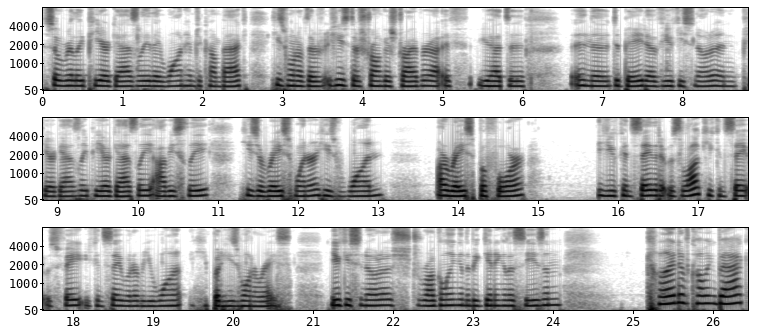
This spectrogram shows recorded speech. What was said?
So really, Pierre Gasly, they want him to come back. He's one of their, he's their strongest driver. Uh, if you had to, in the debate of Yuki Tsunoda and Pierre Gasly, Pierre Gasly, obviously, he's a race winner. He's won a race before. You can say that it was luck, you can say it was fate, you can say whatever you want, but he's won a race. Yuki Tsunoda struggling in the beginning of the season, kind of coming back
